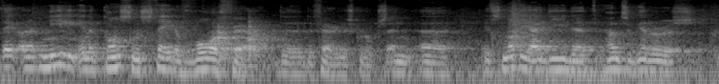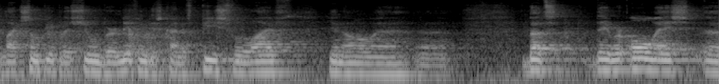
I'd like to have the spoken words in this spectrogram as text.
they are nearly in a constant state of warfare, the, the various groups. And uh, it's not the idea that hunter-gatherers, like some people assume, were living this kind of peaceful life you know. Uh, uh, but they were always uh,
